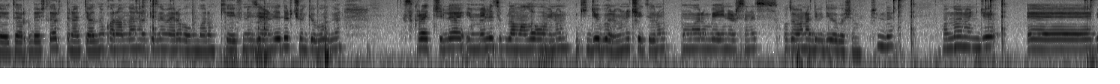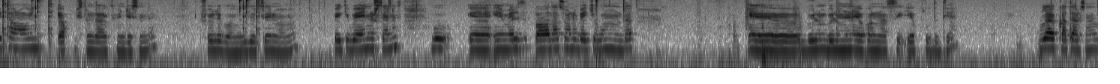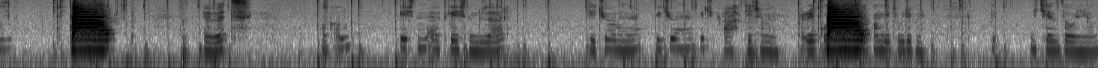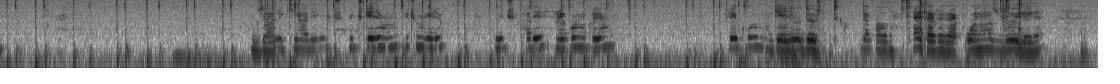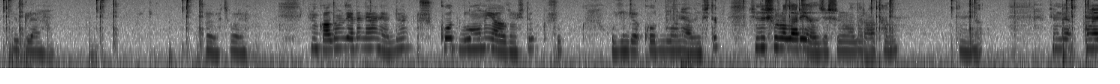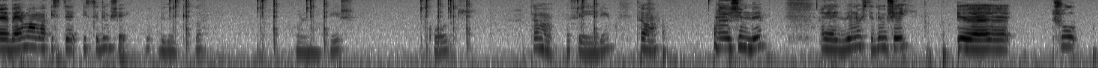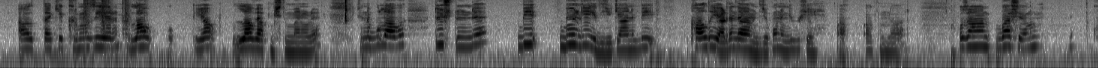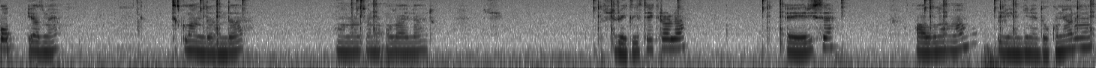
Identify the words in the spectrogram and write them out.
Evet arkadaşlar Trend Yazdım kanalından herkese merhaba. Umarım keyfiniz yerindedir. Çünkü bugün Scratch ile ivmeli zıplamalı oyunun ikinci bölümünü çekiyorum. Umarım beğenirsiniz. O zaman hadi videoya başlayalım. Şimdi ondan önce eee, bir tane oyun yapmıştım daha öncesinde. Şöyle bir oyun bir göstereyim hemen. Belki beğenirseniz bu eee ivmeli zıplamadan sonra belki bunun da eee, bölüm bölümünü yaparım nasıl yapıldı diye. Like atarsanız Evet. Bakalım. Geçtim? Evet geçtim güzel. Geçiyorum muyum? Geçiyorum muyum? Geç ah geçemedim. Rekor bakalım geçebilecek miyim? Bir, bir kez daha oynayalım. Güzel. 2 hadi 3. 3 geliyor mu? 3 mü geliyor? 3. Hadi rekor mu kırıyorum? Rekor mu? Geliyor 4. De kaldım. Evet arkadaşlar oyunumuz böyleydi. Yükle. Evet böyle. Şimdi kaldığımız yerden devam edelim. Dün şu kod bloğunu yazmıştık. Şu uzunca kod bloğunu yazmıştık. Şimdi şuraları yazacağız. Şuraları atalım. Şimdi, Şimdi e, benim ama iste, istediğim şey bir dakika. Bir kod. Tamam. Faili. Tamam. E, şimdi e, benim istediğim şey e, şu alttaki kırmızı yerin lav ya lav yapmıştım ben oraya. Şimdi bu lavı düştüğünde bir bölgeye gidecek. Yani bir kaldığı yerden devam edecek. Onun gibi bir şey aklımda var. O zaman başlayalım kod yazmaya. Tıklandığında ondan sonra olaylar sürekli tekrarla. Eğer ise algılama rengine dokunuyorum.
